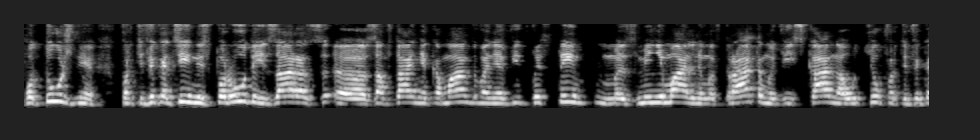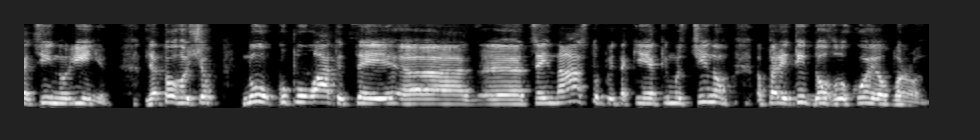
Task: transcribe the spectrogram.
потужні фортифікаційні споруди, і зараз е, завдання командування відвести з мінімальними втратами війська на цю фортифікаційну лінію для того, щоб ну купувати цей, е, е, цей наступ і таким якимось чином перейти до глухої оборони.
